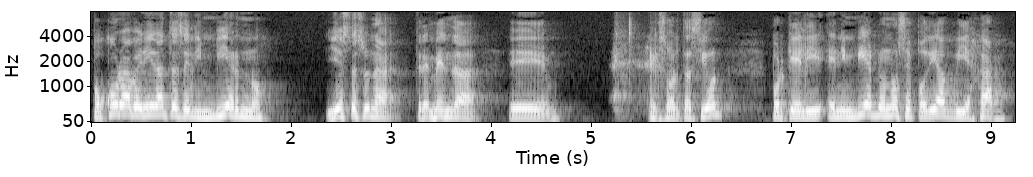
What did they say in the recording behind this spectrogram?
Procura venir antes del invierno. Y esta es una tremenda eh, exhortación, porque en invierno no se podía viajar.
